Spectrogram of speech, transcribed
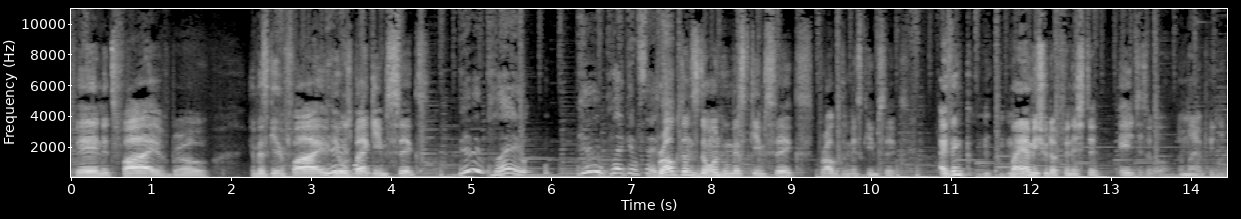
Finn, it's five, bro. He missed Game Five. He, didn't was play- back Game Six. He didn't play. He didn't play game six. Brogdon's the one who missed game six. Brogdon missed game six. I think Miami should have finished it ages ago, in my opinion.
